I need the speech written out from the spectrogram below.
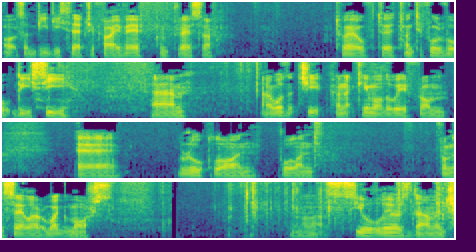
Oh, it's a BD35F compressor, 12 to 24 volt DC. Um, and it wasn't cheap, and it came all the way from uh, Wroclaw in Poland, from the seller Wigmors. Well, that's seal layers damage.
